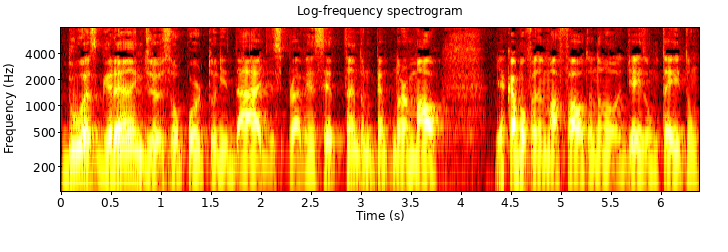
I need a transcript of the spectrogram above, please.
duas grandes oportunidades para vencer, tanto no tempo normal e acabou fazendo uma falta no Jason Tatum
